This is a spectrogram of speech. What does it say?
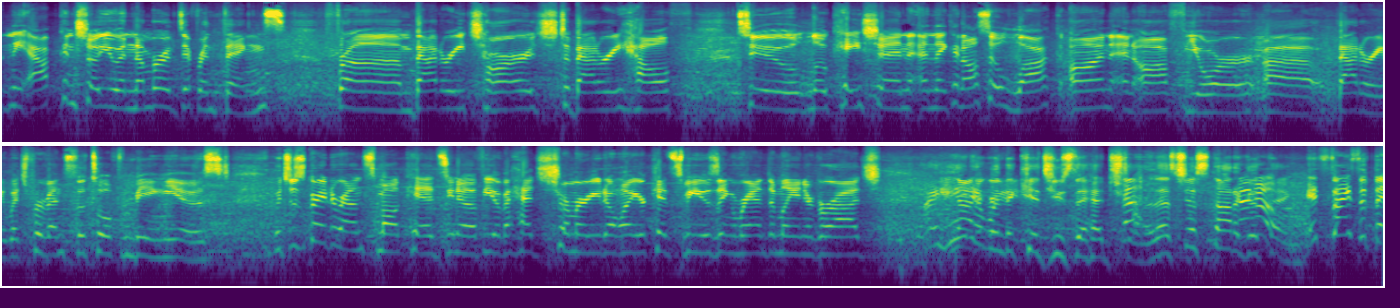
and the app can show you a number of different things from battery charge to battery health to location and they can also lock on and off your uh, battery which prevents the tool from being used which is great around small kids. You know if you have a hedge trimmer you don't want your kids to be using randomly in your garage. I hate it when the kids use the hedge trimmer. That's just not a no, good no. thing. it's nice if they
